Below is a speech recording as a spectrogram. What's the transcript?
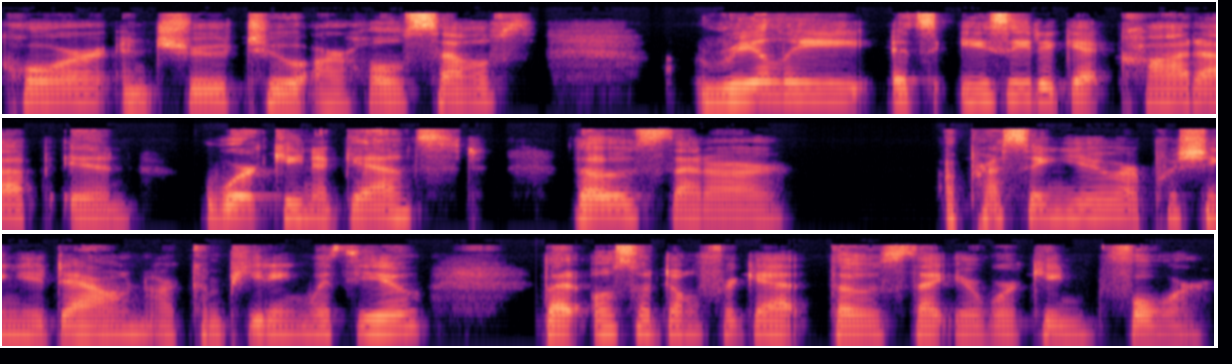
core and true to our whole selves. Really it's easy to get caught up in working against those that are oppressing you or pushing you down or competing with you. But also don't forget those that you're working for.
